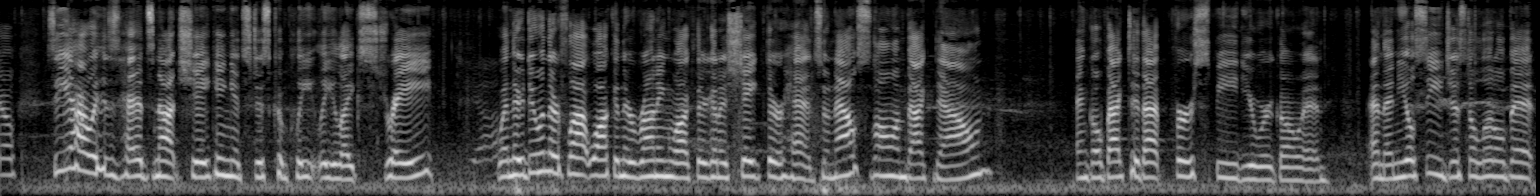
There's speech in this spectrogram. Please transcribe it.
Video. See how his head's not shaking? It's just completely like straight. Yeah. When they're doing their flat walk and their running walk, they're gonna shake their head. So now slow them back down and go back to that first speed you were going. And then you'll see just a little bit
